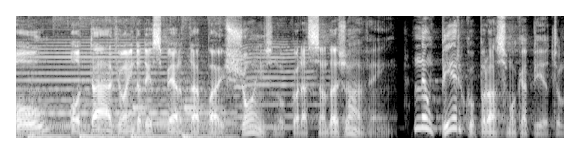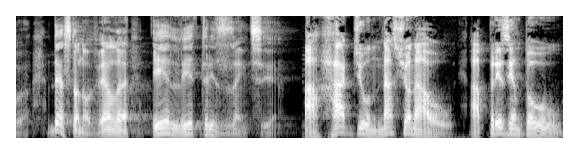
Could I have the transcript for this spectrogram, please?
Ou Otávio ainda desperta paixões no coração da jovem? Não perca o próximo capítulo desta novela eletrizante. A Rádio Nacional apresentou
